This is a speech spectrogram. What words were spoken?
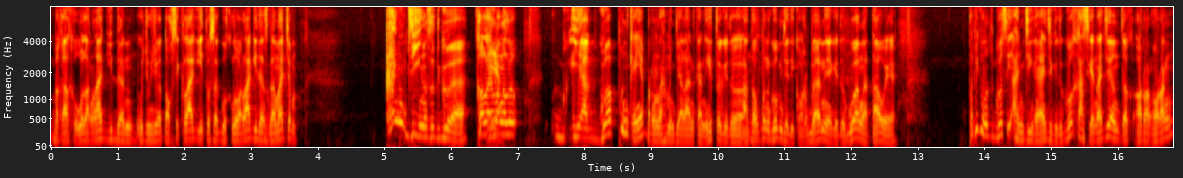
bakal keulang lagi dan ujung-ujungnya toxic lagi terus gue keluar lagi dan segala macem. Anjing maksud gue kalau Iya. emang lu ya gue pun kayaknya pernah menjalankan itu gitu. Ataupun gue menjadi korbannya gitu. Gue nggak tahu ya tapi menurut gue sih anjing aja gitu. Gue kasihan aja untuk orang-orang.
